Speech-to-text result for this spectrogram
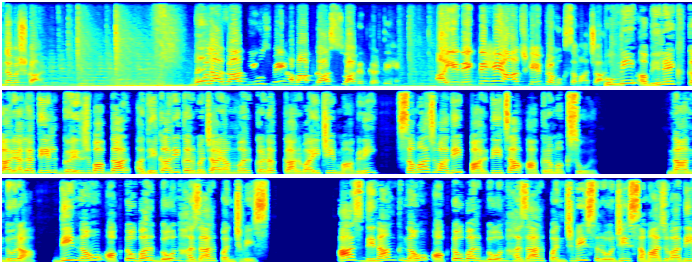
नमस्कार। बोल आजाद न्यूज में हम आपका स्वागत करते हैं। आइए देखते हैं आज के प्रमुख समाचार। भूमी अभिलेख कार्यालयातील गैरजबाबदार अधिकारी कर्मचाऱ्यांवर कडक कारवाईची मागणी समाजवादी पार्टीचा आक्रमक सूर। नांदुरा दी नऊ ऑक्टोबर दोन हजार पंचवीस। आज दिनांक नऊ ऑक्टोबर दोन हजार पंचवीस रोजी समाजवादी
